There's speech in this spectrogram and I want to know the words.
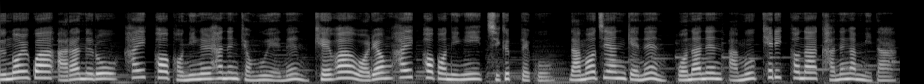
은월과 아란으로 하이퍼버닝을 하는 경우에는 개화 월형 하이퍼 버닝이 지급되고 나머지 한 개는 원하는 아무 캐릭터나 가능합니다.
